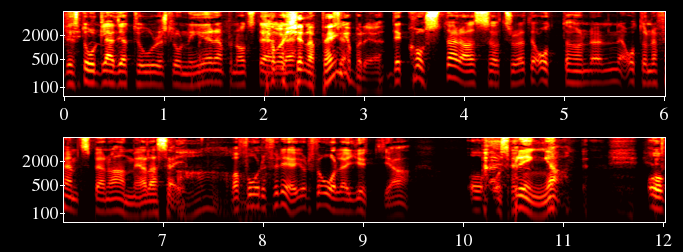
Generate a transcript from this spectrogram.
Det står gladiatorer slår ner en på något ställe. Kan man tjäna pengar på det? Det kostar alltså, jag tror att det är 800, 850 spänn att anmäla sig. Ah. Vad får du för det? Jo, du får åla gyttja och, och springa. Och,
